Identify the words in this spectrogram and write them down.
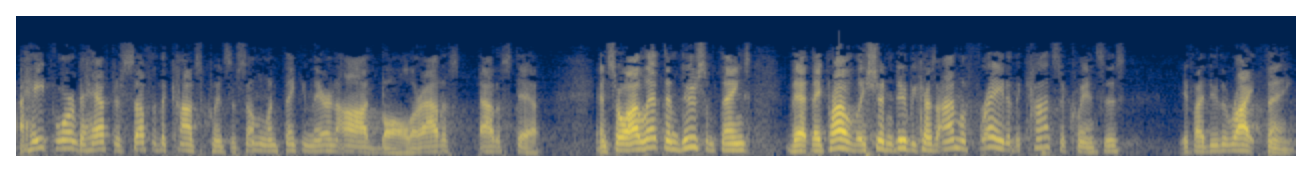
I hate for them to have to suffer the consequence of someone thinking they're an oddball or out of, out of step. And so I let them do some things that they probably shouldn't do because I'm afraid of the consequences if I do the right thing.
